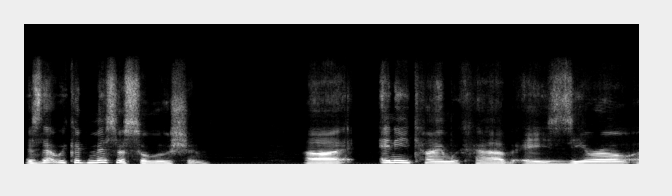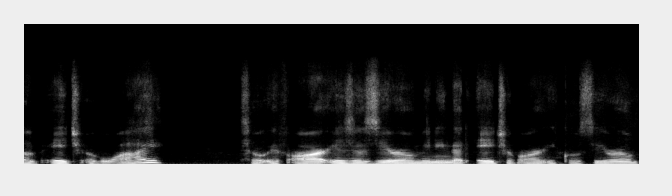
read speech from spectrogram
is that we could miss a solution. Uh, anytime we have a zero of h of y, so if r is a zero, meaning that h of r equals zero,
